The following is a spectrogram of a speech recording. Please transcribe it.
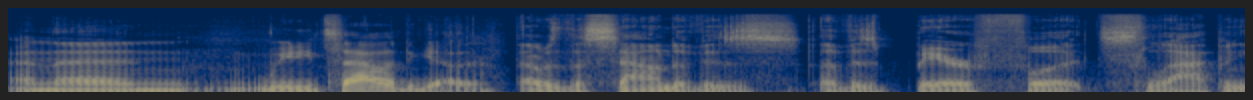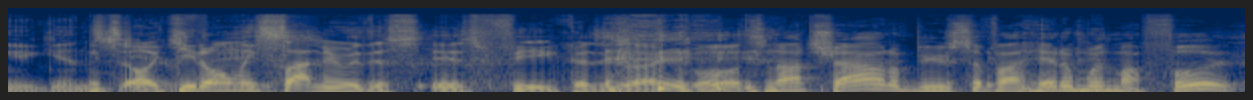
and then we'd eat salad together. That was the sound of his of his bare foot slapping against. It's like he'd only slap me with his, his feet because he's like, "Well, it's not child abuse if I hit him with my foot."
